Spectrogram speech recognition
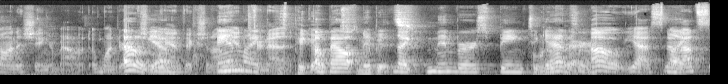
Astonishing amount of One Oh, Direction yeah. fan fiction on And, the like, internet. Just pick up about snippets. like members being together. 100%. Oh yes, no, Like, that's,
